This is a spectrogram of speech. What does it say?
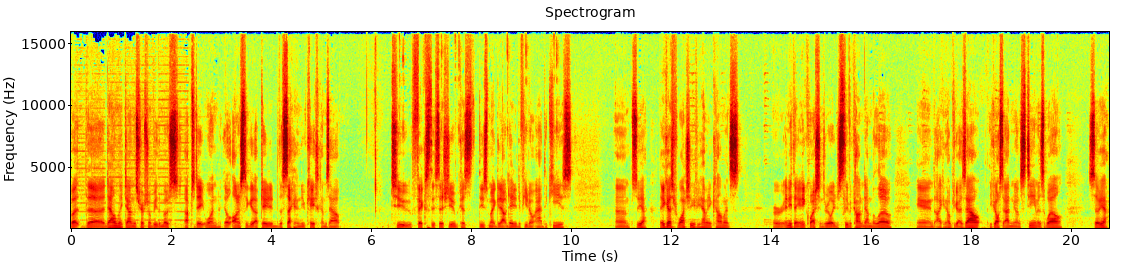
but the down link down in the description will be the most up-to-date one. It'll honestly get updated the second a new case comes out to fix this issue because these might get outdated if you don't add the keys. Um, so yeah, thank you guys for watching. If you have any comments or anything, any questions really, just leave a comment down below and I can help you guys out. You can also add me on Steam as well. So yeah,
